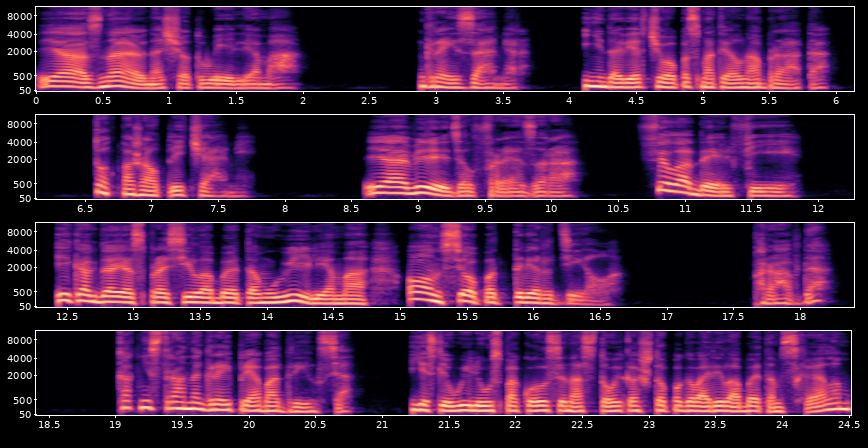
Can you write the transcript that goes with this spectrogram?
«Я знаю насчет Уильяма». Грей замер и недоверчиво посмотрел на брата. Тот пожал плечами. «Я видел Фрезера в Филадельфии, и когда я спросил об этом Уильяма, он все подтвердил». «Правда?» Как ни странно, Грей приободрился если Уилли успокоился настолько, что поговорил об этом с Хелом,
